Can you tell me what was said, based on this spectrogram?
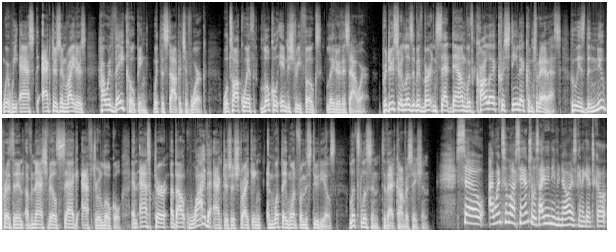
where we asked actors and writers how are they coping with the stoppage of work. We'll talk with local industry folks later this hour. Producer Elizabeth Burton sat down with Carla Christina Contreras, who is the new president of Nashville SAG AFTRA Local, and asked her about why the actors are striking and what they want from the studios. Let's listen to that conversation. So I went to Los Angeles. I didn't even know I was going to get to go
